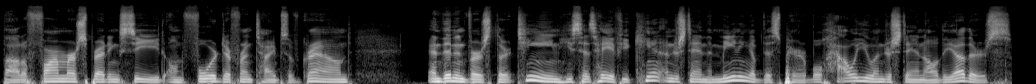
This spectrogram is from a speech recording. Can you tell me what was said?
about a farmer spreading seed on four different types of ground. And then in verse 13, he says, Hey, if you can't understand the meaning of this parable, how will you understand all the others?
